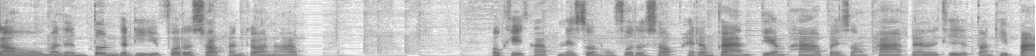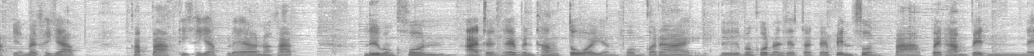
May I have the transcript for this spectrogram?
เรามาเริ่มต้นกันที่ Photoshop กันก่อนนะครับ โอเคครับ ในส่วนของ Photoshop ให้ทำการเตรียมภาพไว้ 2 ภาพ นั่นก็คือตอนที่ปากยังไม่ขยับกับปากที่ขยับแล้วนะครับ หรือบางคนอาจจะใช้เป็นทั้งตัวอย่างผมก็ได้ หรือบางคนอาจจะตัดได้เป็นส่วนปากไปทำเป็นใน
